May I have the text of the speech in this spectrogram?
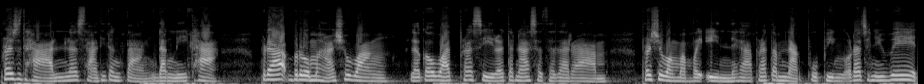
พระสถานและสถานที่ต่างๆ ดังนี้ค่ะ พระบรมมหาชวัง แล้วก็วัดพระศรีรัตนศาสดาราม พระราชวังบางปะอินนะคะพระตำหนักภูพิงราชนิเวศ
